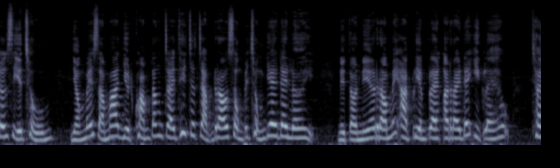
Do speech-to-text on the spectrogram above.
จนเสียโฉม ยังไม่สามารถหยุดความตั้งใจที่จะจับเราส่งไปชงเย่ได้เลย ในตอนนี้เราไม่อาจเปลี่ยนแปลงอะไรได้อีกแล้ว ใช่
